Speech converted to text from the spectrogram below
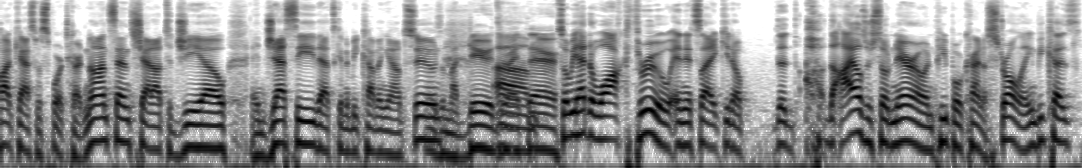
podcast with sports card nonsense shout out to geo and jesse that's going to be coming out soon Um, Those are my dudes right there. so we had to walk through and it's like you know the the aisles are so narrow and people are kind of strolling because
